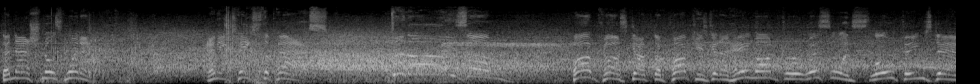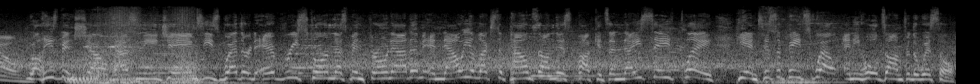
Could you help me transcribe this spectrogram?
The Nationals win it. And he takes the pass. Denies got the puck. He's going to hang on for a whistle and slow things down. Well, he's been shelled, hasn't he, James? He's weathered every storm that's been thrown at him, and now he elects to pounce on this puck. It's a nice, safe play. He anticipates well, and he holds on for the whistle.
